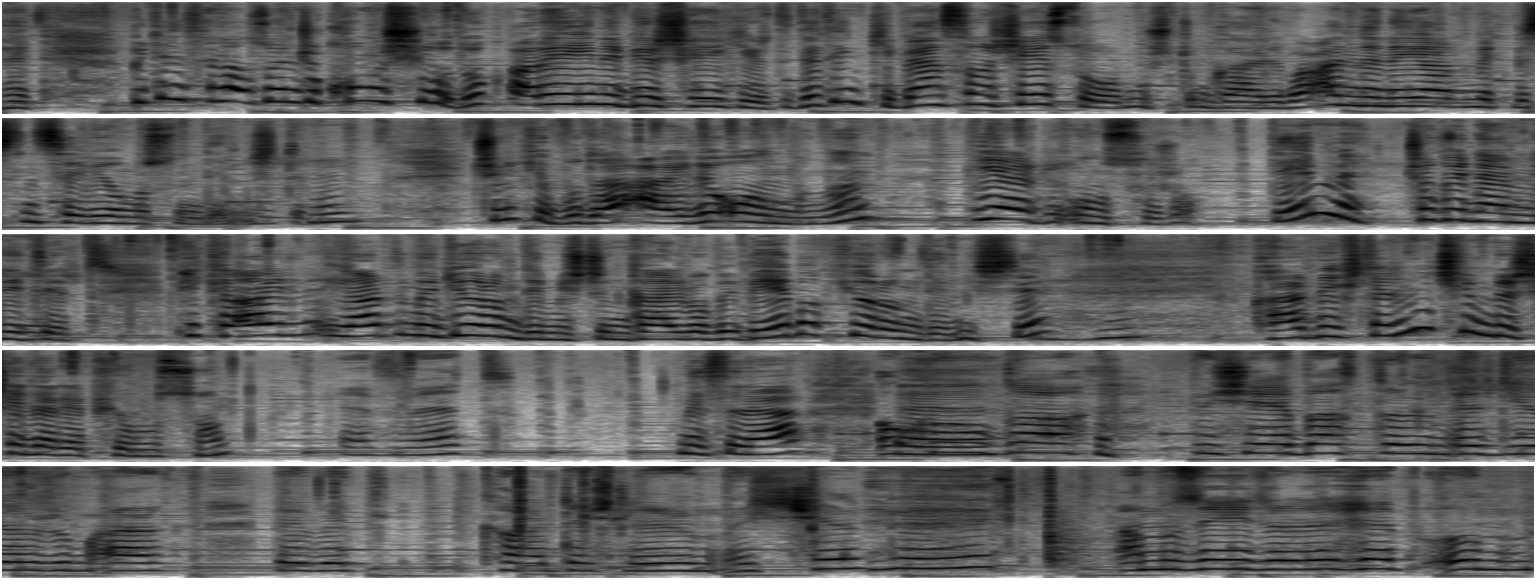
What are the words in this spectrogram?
Evet. Bir de sen az önce konuşuyorduk. Araya yine bir şey girdi. Dedin ki ben sana şey sormuştum galiba. Annene yardım etmesini seviyor musun demiştim. Çünkü bu da aile olmanın diğer bir unsuru. Değil mi? Çok önemlidir. Peki aile yardım ediyorum demiştin galiba. Bebeğe bakıyorum demiştin. Kardeşlerin için bir şeyler yapıyor musun? Evet. Mesela e, Okulda bir şeye bastırın ediyorum ar- bebek kardeşlerim için. evet. Ama Zeyda'lı hep on,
